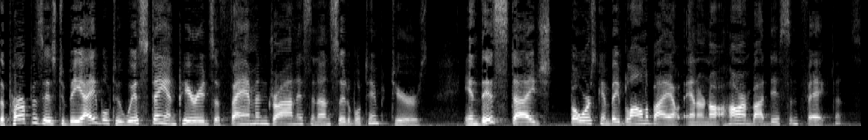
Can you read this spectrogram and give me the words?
The purpose is to be able to withstand periods of famine, dryness, and unsuitable temperatures. In this stage, spores can be blown about and are not harmed by disinfectants.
